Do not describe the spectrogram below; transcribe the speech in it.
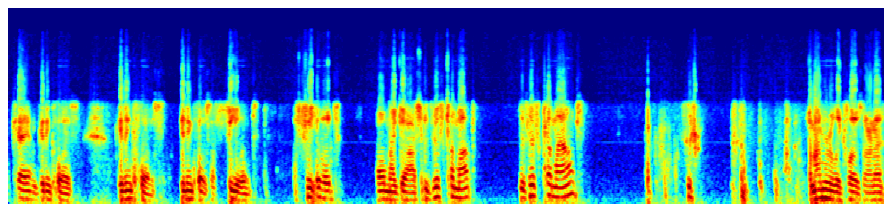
Okay, I'm getting close. Getting close. Getting close. I feel it. I feel it. Oh my gosh. Does this come up? Does this come out? This... I'm really close, aren't I?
